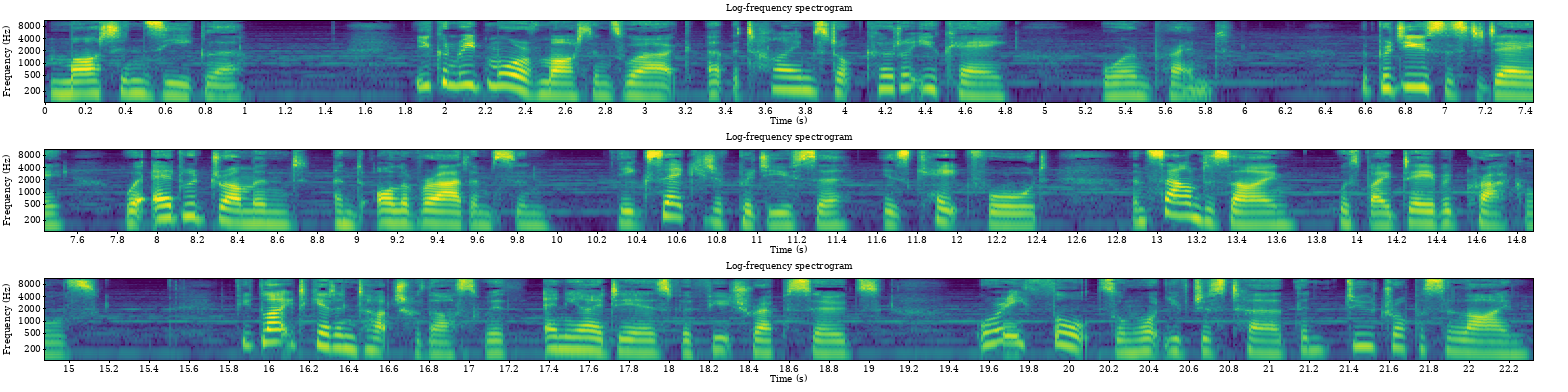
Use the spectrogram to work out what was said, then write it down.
Martin Ziegler. You can read more of Martin's work at thetimes.co.uk or in print. The producers today were Edward Drummond and Oliver Adamson. The executive producer is Kate Ford, and sound design was by David Crackles. If you'd like to get in touch with us with any ideas for future episodes or any thoughts on what you've just heard, then do drop us a line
